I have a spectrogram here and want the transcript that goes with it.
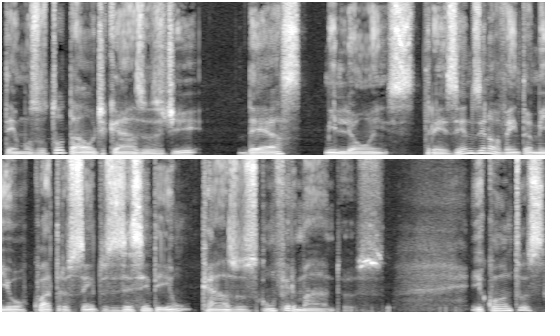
temos o total de casos de 10 milhões 390 mil 461 casos confirmados. E quantos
